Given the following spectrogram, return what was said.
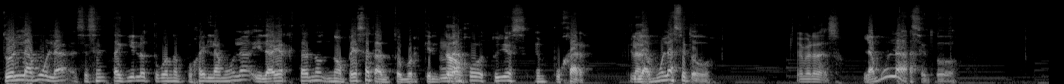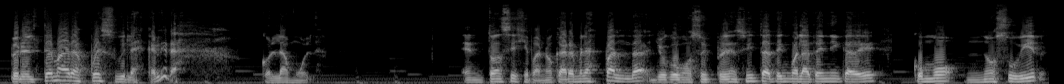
Tú en la mula, 60 kilos, tú cuando empujáis la mula y la vais arrastrando, no pesa tanto, porque el No. trabajo tuyo es empujar. Y la mula hace todo. Es verdad eso. La mula hace todo. Pero el tema era después subir la escalera con la mula. Entonces dije, para no caerme la espalda, yo como soy prevencionista tengo la técnica de cómo no subir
